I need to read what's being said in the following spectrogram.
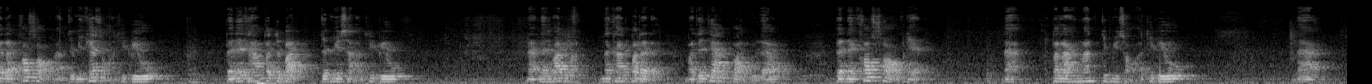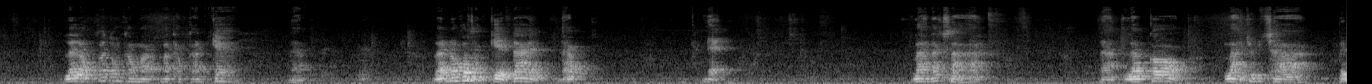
ระดับข้อสอบอาจจะมีแค่สอง attribute แต่ในทางปฏิบัติจะมีสาม attribute นะในทางปฏิบัติในทางปฏิบัติมันจะยากกว่าอยู่แล้ว แต่ในข้อสอบเนี่ยนะตารางนั้นจะมีสอง attribute นะแล้วเราก็ต้องทำมามาทำการแก้นะแล้วน้องก็สังเกตได้นะครับ เนี่ยรหัสนักศึกษานะแล้วก็รหัสชุวิชาเป็น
